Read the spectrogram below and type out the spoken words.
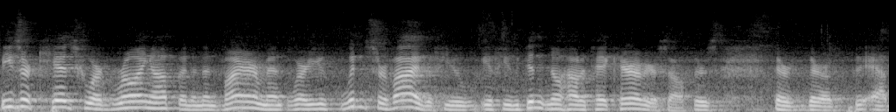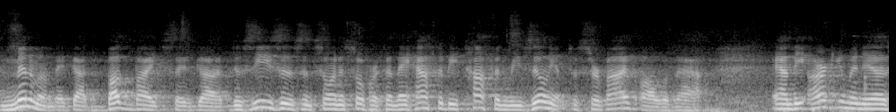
These are kids who are growing up in an environment where you wouldn't survive if you, if you didn't know how to take care of yourself. There's, they're, they're, at minimum, they've got bug bites, they've got diseases, and so on and so forth, and they have to be tough and resilient to survive all of that. And the argument is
